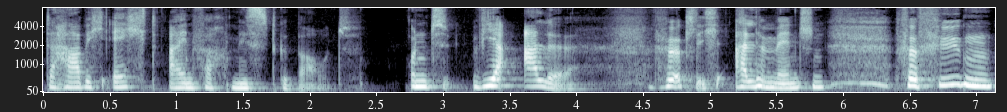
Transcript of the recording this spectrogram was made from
da habe ich echt einfach Mist gebaut. Und wir alle, wirklich alle Menschen, verfügen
